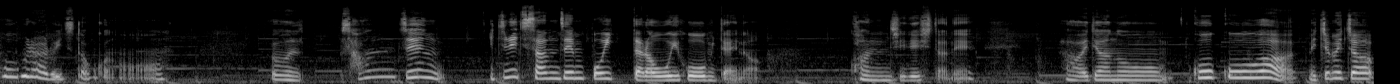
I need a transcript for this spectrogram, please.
歩ぐらい歩いてたんかな？多分3000 1日3,000歩行ったら多い方みたいな感じでしたね。はい、であの高校はめちゃめちゃ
